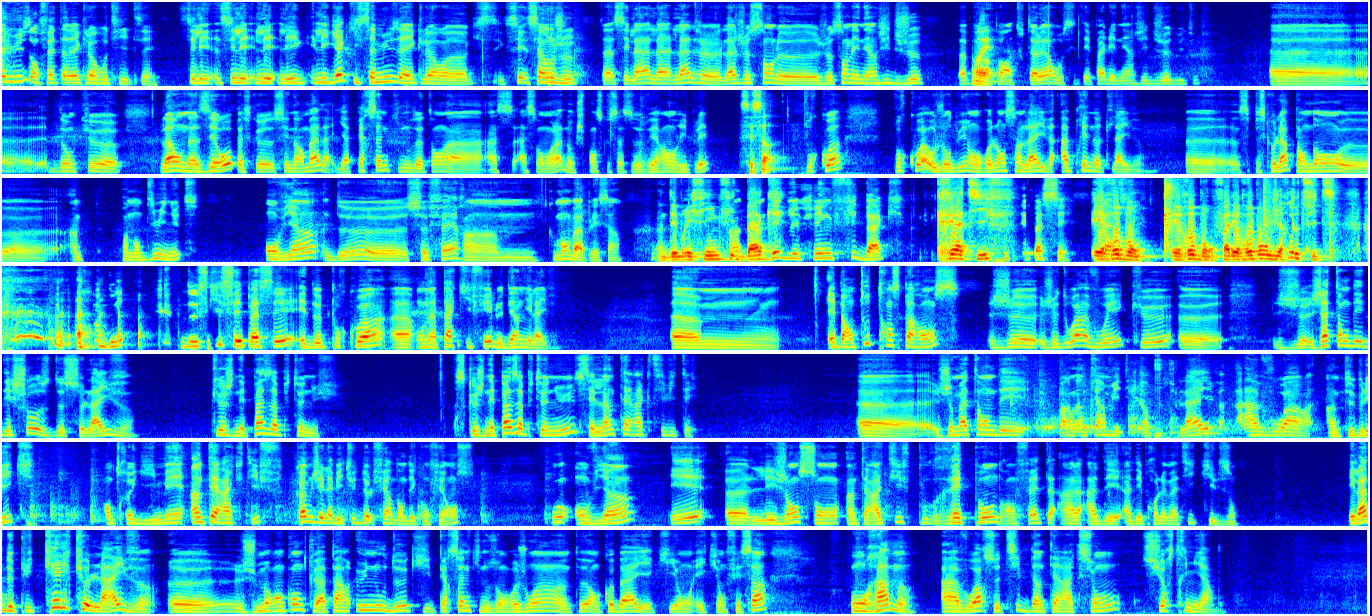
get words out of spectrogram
s'amusent en fait avec leur outil. Tu sais. C'est les, les, les, les, gars qui s'amusent avec leur. Euh, c'est un jeu. C'est là, là, là, je, là, je sens le, je sens l'énergie de jeu par rapport à tout à l'heure où c'était pas l'énergie de jeu du tout. Euh, donc euh, là, on a zéro parce que c'est normal. Il y a personne qui nous attend à, à, à ce moment-là. Donc je pense que ça se verra en replay. C'est ça. Pourquoi, pourquoi aujourd'hui on relance un live après notre live? C'est parce que là, pendant un, pendant 10 minutes, on vient de euh, se faire un. Comment on va appeler ça? Un débriefing, feedback. Un, débriefing, feedback. Créatif. Qui passé? Et rebond. Et rebond. Fallait rebondir tout de suite. rebond de ce qui s'est passé et de pourquoi euh, on n'a pas kiffé le dernier live. Euh, et ben, en toute transparence, je, je dois avouer que j'attendais des choses de ce live que je n'ai pas obtenues. Ce que je n'ai pas obtenu, c'est l'interactivité. Euh, je m'attendais, par l'intermédiaire de ce live, à avoir un public, entre guillemets, interactif, comme j'ai l'habitude de le faire dans des conférences, où on vient et euh, les gens sont interactifs pour répondre en fait à des problématiques qu'ils ont. Et là, depuis quelques lives, euh, je me rends compte qu'à part une ou deux personnes qui nous ont rejoints un peu en cobaye et qui ont, et qui ont fait ça, on rame à avoir ce type d'interaction sur StreamYard.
